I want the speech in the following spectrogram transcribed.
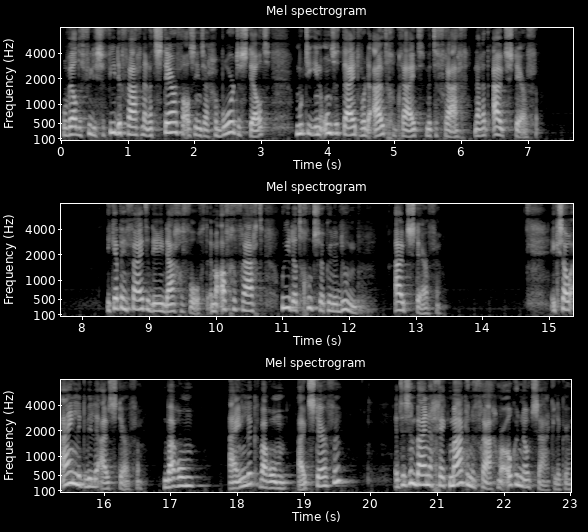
Hoewel de filosofie de vraag naar het sterven als in zijn geboorte stelt, moet die in onze tijd worden uitgebreid met de vraag naar het uitsterven. Ik heb in feite Derrida gevolgd en me afgevraagd hoe je dat goed zou kunnen doen. Uitsterven. Ik zou eindelijk willen uitsterven. Waarom eindelijk? Waarom uitsterven? Het is een bijna gekmakende vraag, maar ook een noodzakelijke.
